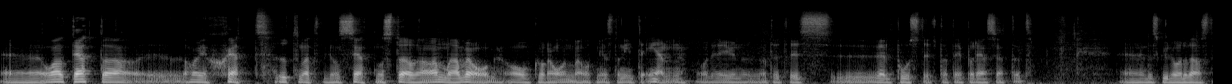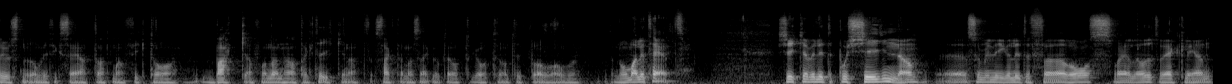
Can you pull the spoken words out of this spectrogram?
Eh, och allt detta eh, har ju skett utan att vi har sett någon större andra våg av Corona, åtminstone inte än. Och det är ju naturligtvis väldigt positivt att det är på det sättet. Eh, det skulle vara det värsta just nu om vi fick se att, att man fick ta backa från den här taktiken att sakta men säkert återgå till någon typ av, av normalitet. Kikar vi lite på Kina, eh, som ju ligger lite före oss vad gäller utvecklingen,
